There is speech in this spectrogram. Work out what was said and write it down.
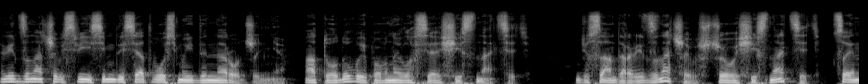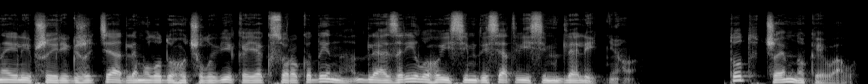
відзначив свій 78-й день народження, а Тоду виповнилося 16. Дюсандер відзначив, що 16 – це найліпший рік життя для молодого чоловіка, як 41 для зрілого і 78 для літнього. Тот чемно кивав.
